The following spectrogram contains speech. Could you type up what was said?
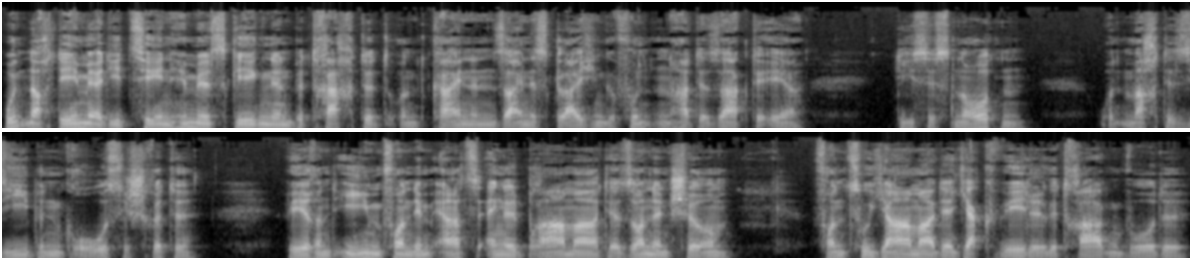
und nachdem er die zehn Himmelsgegenden betrachtet und keinen seinesgleichen gefunden hatte, sagte er, dies ist Norden, und machte sieben große Schritte, während ihm von dem Erzengel Brahma der Sonnenschirm, von Tsuyama der Jackwedel getragen wurde,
